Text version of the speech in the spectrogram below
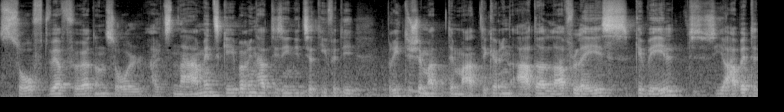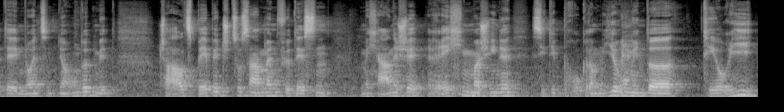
Software fördern soll. Als Namensgeberin hat diese Initiative die britische Mathematikerin Ada Lovelace gewählt. Sie arbeitete im 19. Jahrhundert mit Charles Babbage zusammen, für dessen mechanische Rechenmaschine sie die Programmierung in der Theorie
